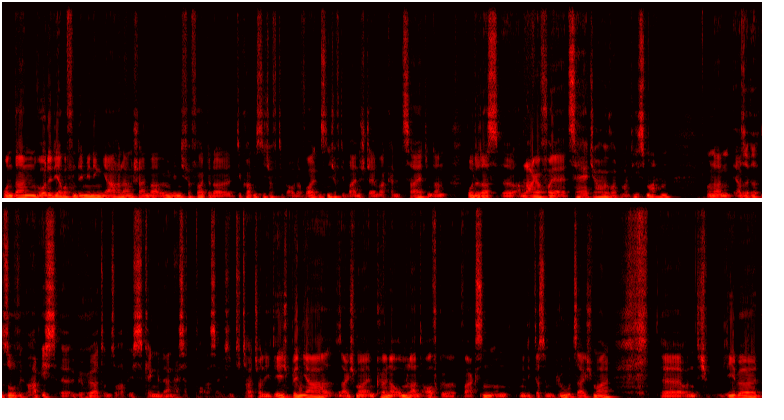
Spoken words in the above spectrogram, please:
Und dann wurde die aber von demjenigen jahrelang scheinbar irgendwie nicht verfolgt oder die konnten es nicht auf die oder wollten es nicht auf die Beine stellen, war keine Zeit. Und dann wurde das äh, am Lagerfeuer erzählt, ja, wir wollten mal dies machen. Und dann, also äh, so habe ich es äh, gehört und so habe ich es kennengelernt. Da ich gesagt, boah, das ist eigentlich eine total tolle Idee. Ich bin ja, sage ich mal, im Kölner Umland aufgewachsen und mir liegt das im Blut, sage ich mal. Äh, und ich liebe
